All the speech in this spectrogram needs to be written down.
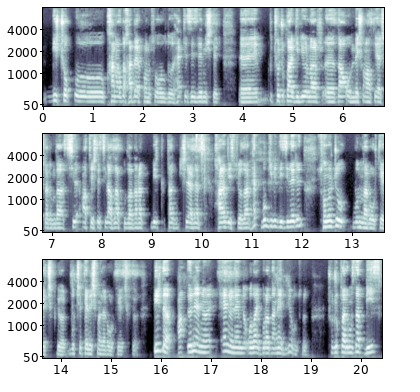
birçok kanalda haber konusu oldu. Herkes izlemiştir. Çocuklar gidiyorlar daha 15-16 yaşlarında ateşli silahlar kullanarak bir takım kişilerden harap istiyorlar. Hep bu gibi dizilerin sonucu bunlar ortaya çıkıyor. Bu çeteleşmeler ortaya çıkıyor. Bir de en önemli olay burada ne biliyor musunuz? Çocuklarımıza biz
